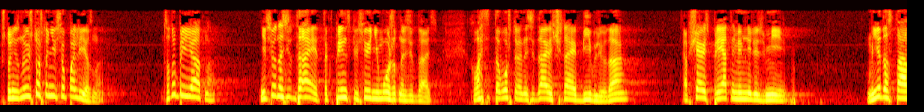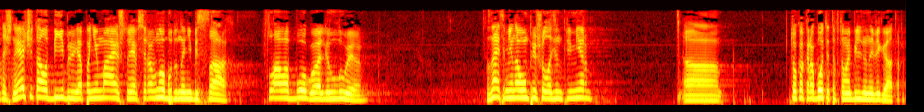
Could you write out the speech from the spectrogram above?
что ну и что, что не все полезно? Зато приятно. Не все назидает, так в принципе все и не может назидать. Хватит того, что я назидаю, читая Библию, да? Общаюсь с приятными мне людьми, мне достаточно. Я читал Библию, я понимаю, что я все равно буду на небесах. Слава Богу, аллилуйя. Знаете, мне на ум пришел один пример. А, то, как работает автомобильный навигатор.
